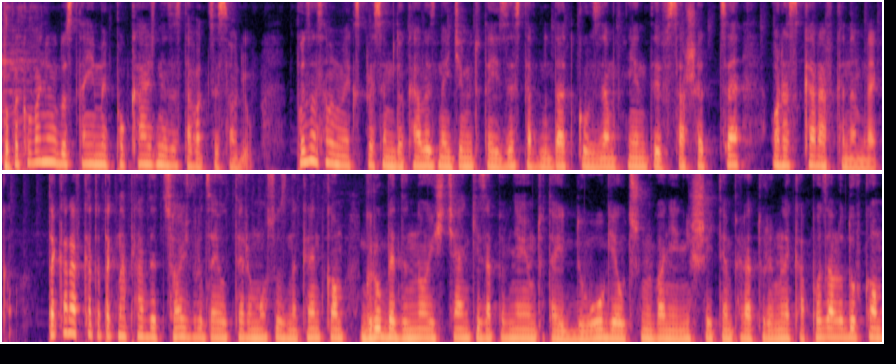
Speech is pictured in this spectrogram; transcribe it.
W opakowaniu dostajemy pokaźny zestaw akcesoriów. Poza samym ekspresem do kawy znajdziemy tutaj zestaw dodatków zamknięty w saszetce oraz karawkę na mleko. Ta karawka to tak naprawdę coś w rodzaju termosu z nakrętką. Grube dno i ścianki zapewniają tutaj długie utrzymywanie niższej temperatury mleka poza lodówką,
